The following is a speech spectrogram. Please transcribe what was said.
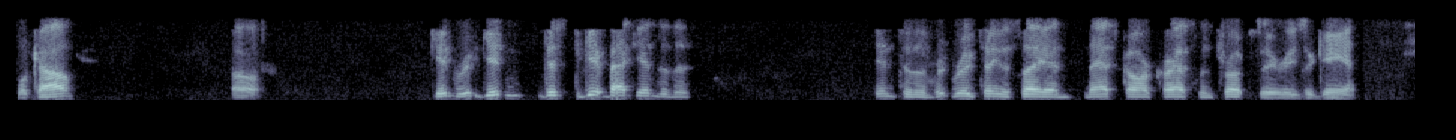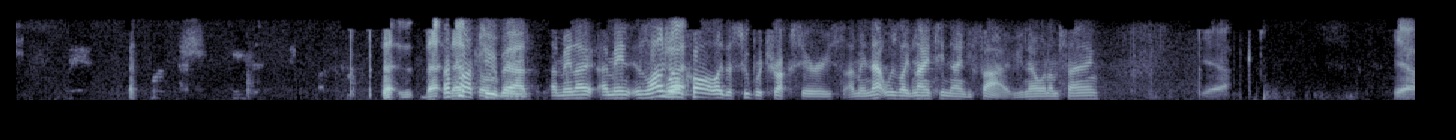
well, Kyle. Uh, getting getting just to get back into the into the routine of saying NASCAR Craftsman Truck Series again. that, that, That's, that's not too be- bad. I mean, I I mean, as long as you don't call it like the Super Truck Series. I mean, that was like 1995. You know what I'm saying? Yeah. Yeah.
